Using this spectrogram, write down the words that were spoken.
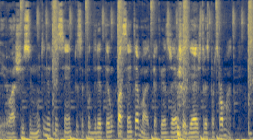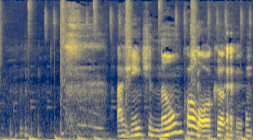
Eu acho isso muito ineficiente, porque você poderia ter um paciente a mais, porque a criança já ia pegar estresse pós-traumático. a gente não coloca um,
